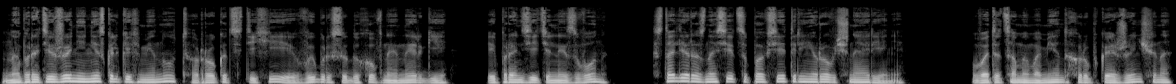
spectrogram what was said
На протяжении нескольких минут рокот стихии, выбросы духовной энергии и пронзительный звон стали разноситься по всей тренировочной арене. В этот самый момент хрупкая женщина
